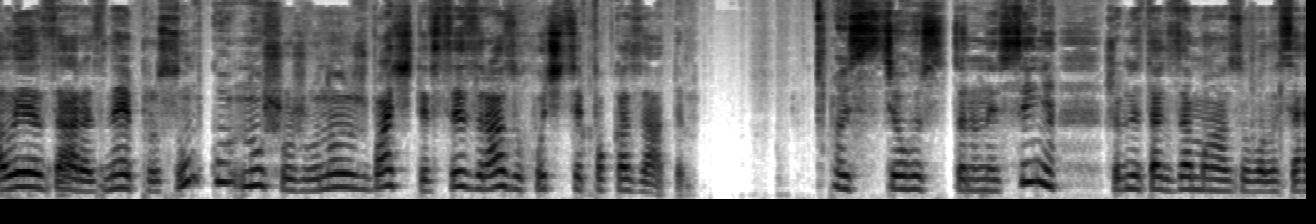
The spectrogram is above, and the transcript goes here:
Але зараз не про сумку. Ну що ж, воно ж, бачите, все зразу хочеться показати. Ось з цього сторони синя, щоб не так замазувалося.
